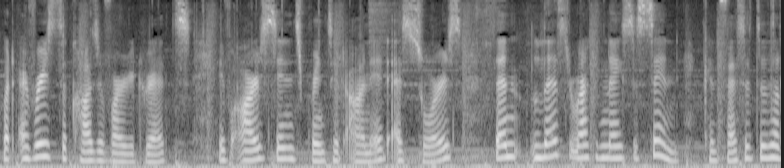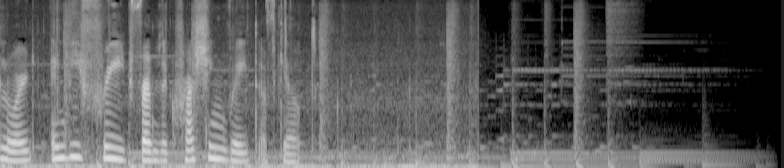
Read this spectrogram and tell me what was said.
Whatever is the cause of our regrets, if our sin is printed on it as source, then let's recognize the sin, confess it to the Lord, and be freed from the crushing weight of guilt.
